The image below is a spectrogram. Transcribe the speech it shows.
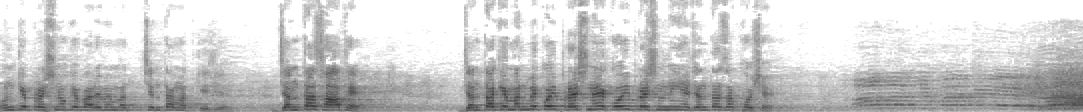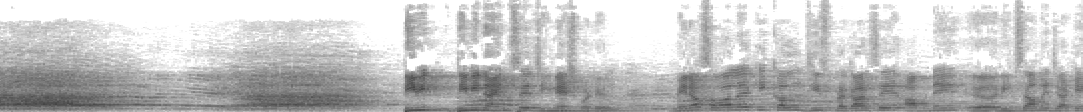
उनके प्रश्नों के बारे में मत चिंता मत कीजिए। जनता साथ है। जनता के मन में कोई प्रश्न है कोई प्रश्न नहीं है। जनता सब खुश है। टीवी टीवी नाइन से जिग्नेश पटेल। मेरा सवाल है कि कल जिस प्रकार से आपने रिक्शा में जाके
